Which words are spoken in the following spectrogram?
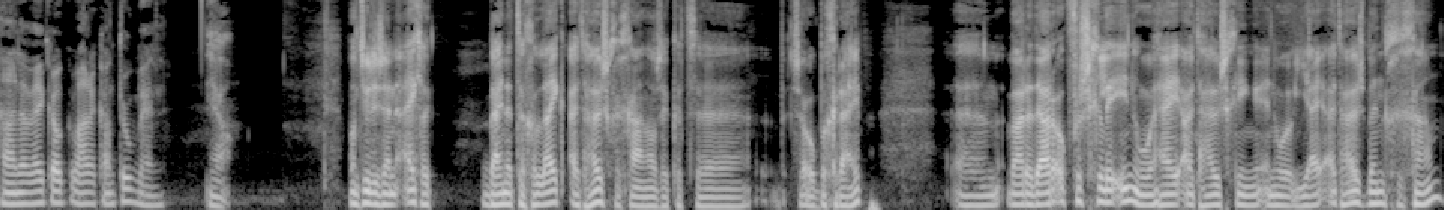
Nou, dan weet ik ook waar ik aan toe ben. Ja. Want jullie zijn eigenlijk bijna tegelijk uit huis gegaan, als ik het eh, zo begrijp. Ehm, waren daar ook verschillen in hoe hij uit huis ging en hoe jij uit huis bent gegaan?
